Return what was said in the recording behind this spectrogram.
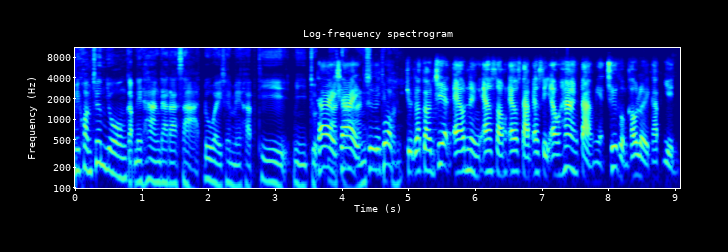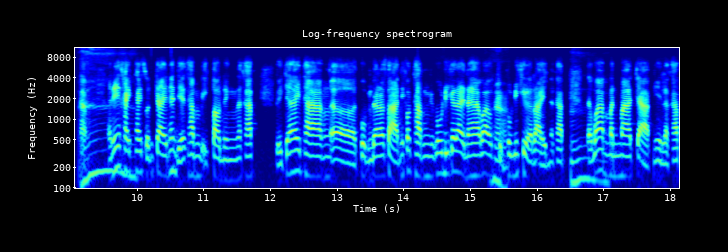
มีความเชื่อมโยงกับในทางดาราศาสตร์ด้วยใช่ไหมครับ ที่มีจุดใช่ใช่คือพวกจุดละกรเชียด L1 L2 L3 L4 L5 ต่างเนี่ยชื่อของเขาเลยครับยินครับ อันนี้ใครใครสนใจนั่นเดี๋ยวทำอีกตอนหนึ่งนะครับ หรือจะให้ทางกลุ่มดาราศาสตร์นี่เขาทำพวกนี้ก็ได้นะฮะว่าจุดพวกนี้คืออะไรนะครับ แต่ว่ามันมาจากนี่แหละครับ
